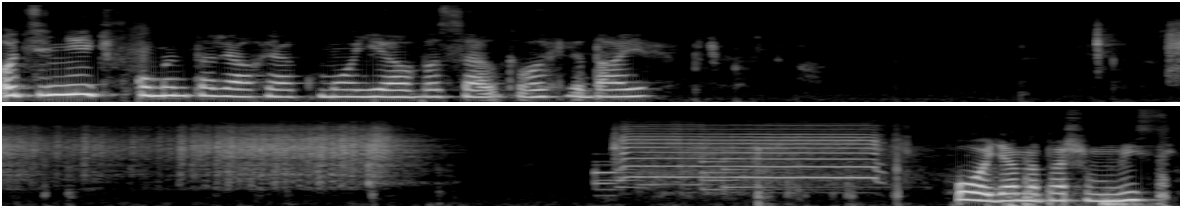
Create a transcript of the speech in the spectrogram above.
Оцініть в коментарях, як моя веселка виглядає. О, я на першому місці.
